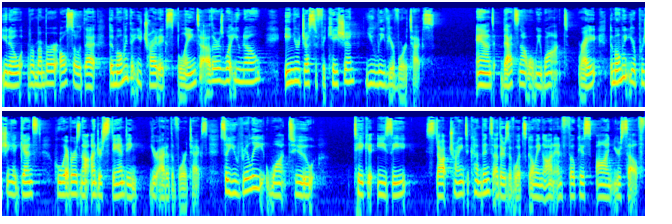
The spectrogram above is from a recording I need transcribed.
you know, remember also that the moment that you try to explain to others what you know, in your justification, you leave your vortex. And that's not what we want right? The moment you're pushing against whoever is not understanding, you're out of the vortex. So you really want to take it easy, stop trying to convince others of what's going on, and focus on yourself.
